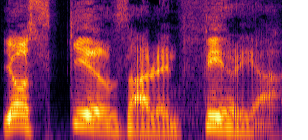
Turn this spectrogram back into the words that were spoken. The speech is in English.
Your skills are inferior.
